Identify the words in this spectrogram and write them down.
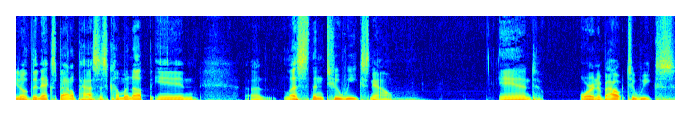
you know the next battle pass is coming up in uh, less than two weeks now. And or in about two weeks.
